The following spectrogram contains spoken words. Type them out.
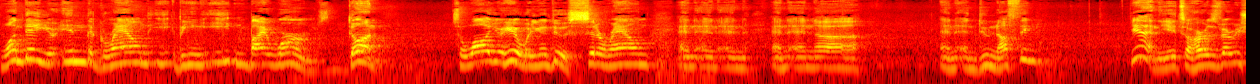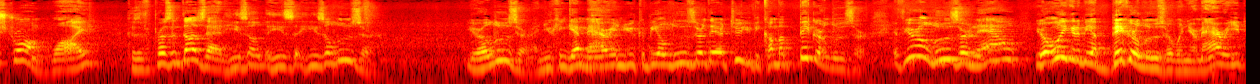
One day you're in the ground eat, being eaten by worms. Done. So while you're here, what are you going to do? Sit around and, and, and, and, and, uh, and, and do nothing? Yeah, and the Yetzer Hara is very strong. Why? Because if a person does that, he's a, he's, a, he's a loser. You're a loser. And you can get married and you could be a loser there too. You become a bigger loser. If you're a loser now, you're only going to be a bigger loser when you're married.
